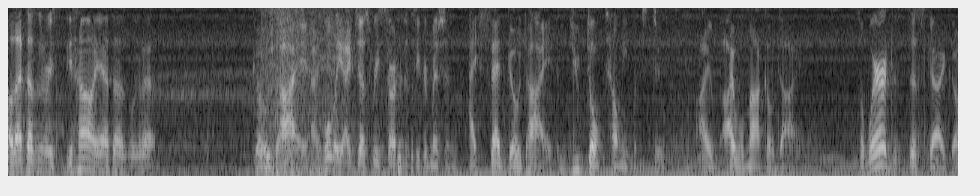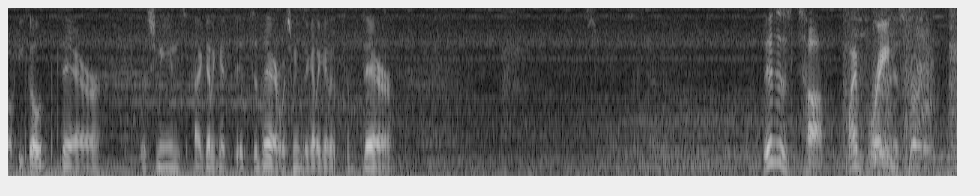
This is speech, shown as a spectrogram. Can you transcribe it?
Oh, that doesn't rest. Oh, yeah, it does. Look at that. Go die. I, Wooly, I just restarted the secret mission. I said go die. You don't tell me what to do. I I will not go die. So where does this guy go? He go there, which means I gotta get it to there, which means I gotta get it to there. This is tough. My brain is hurting.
